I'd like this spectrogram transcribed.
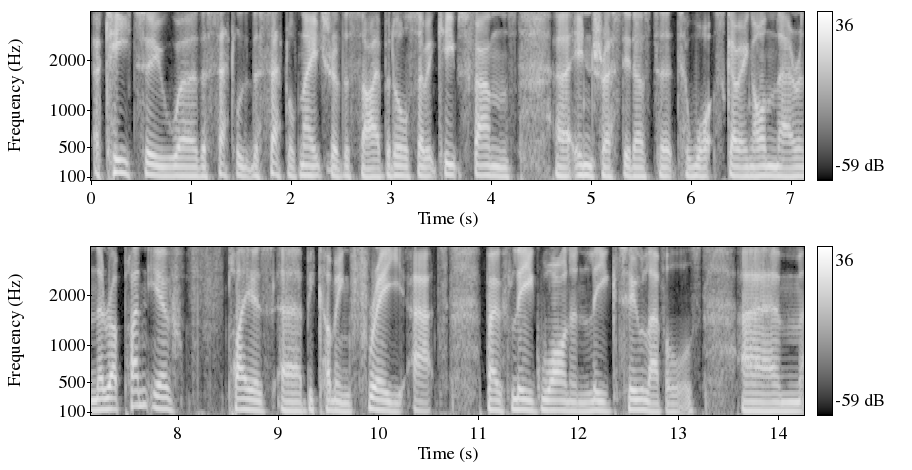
a key to uh, the settled the settled nature of the side, but also it keeps fans interested as to, to what's going on there. And there are plenty of players uh, becoming free at both League One and League Two levels. Um,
